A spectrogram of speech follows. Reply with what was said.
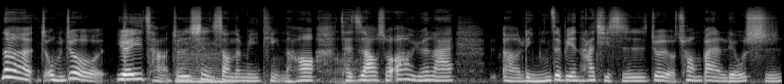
那我们就约一场，就是线上的 meeting，、嗯、然后才知道说哦，原来呃李明这边他其实就有创办流石。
